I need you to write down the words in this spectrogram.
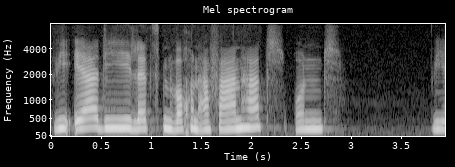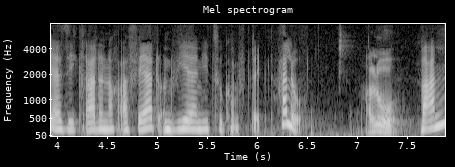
wie er die letzten Wochen erfahren hat und wie er sie gerade noch erfährt und wie er in die Zukunft blickt. Hallo. Hallo. Wann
